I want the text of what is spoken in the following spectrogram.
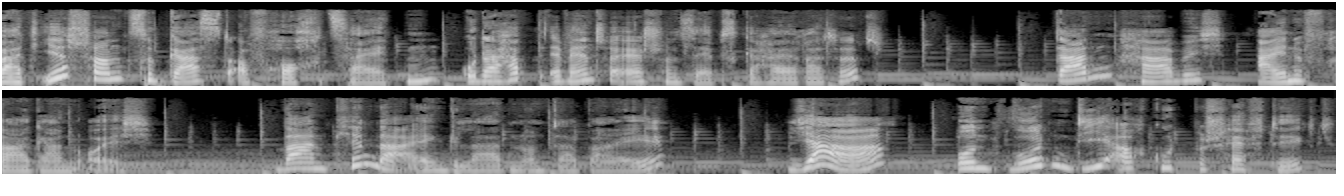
Wart ihr schon zu Gast auf Hochzeiten oder habt eventuell schon selbst geheiratet? Dann habe ich eine Frage an euch. Waren Kinder eingeladen und dabei? Ja, und wurden die auch gut beschäftigt?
